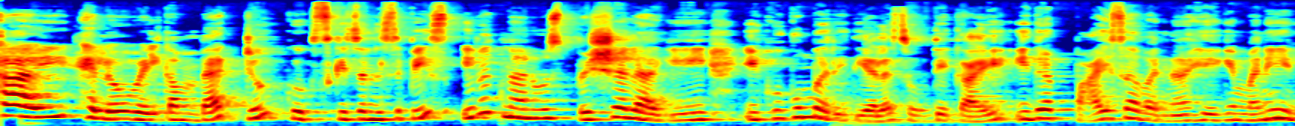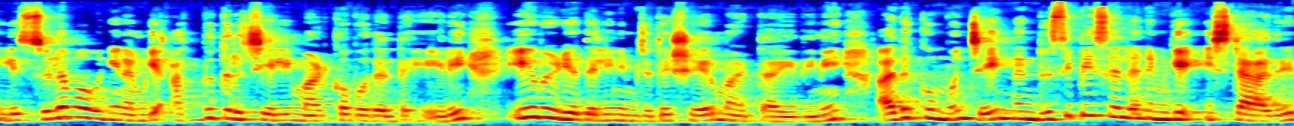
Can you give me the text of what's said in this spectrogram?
Hi hello welcome back to cooks kitchen recipes ಇವತ್ತು ನಾನು ಸ್ಪೆಷಲಾಗಿ ಈ ಕುಕುಂಬರ್ ಇದೆಯಲ್ಲ ಸೌತೆಕಾಯಿ, ಇದರ ಪಾಯಸವನ್ನು ಹೇಗೆ ಮನೆಯಲ್ಲಿ ಸುಲಭವಾಗಿ ನಮಗೆ ಅದ್ಭುತ ರುಚಿಯಲ್ಲಿ ಮಾಡ್ಕೋಬೋದು ಅಂತ ಹೇಳಿ ಈ ವಿಡಿಯೋದಲ್ಲಿ ನಿಮ್ಮ ಜೊತೆ ಶೇರ್ ಮಾಡ್ತಾ ಇದ್ದೀನಿ. ಅದಕ್ಕೂ ಮುಂಚೆ ನನ್ನ ರೆಸಿಪೀಸ್ ಎಲ್ಲ ನಿಮಗೆ ಇಷ್ಟ ಆದರೆ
